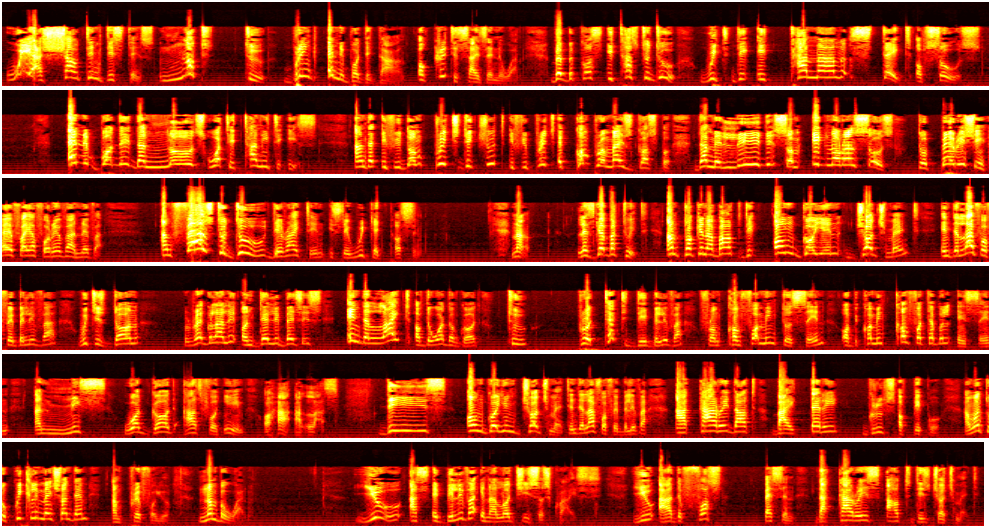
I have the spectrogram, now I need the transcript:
We are shouting these things not to bring anybody down or criticize anyone, but because it has to do with the eternal state of souls. Anybody that knows what eternity is, and that if you don't preach the truth, if you preach a compromised gospel, that may lead some ignorant souls to perish in hellfire forever and ever, and fails to do the right thing, is a wicked person. Now, let's get back to it. I'm talking about the ongoing judgment in the life of a believer, which is done regularly on daily basis in the light of the word of God to protect the believer from conforming to sin or becoming comfortable in sin and miss what God has for him or her at last. These ongoing judgment in the life of a believer are carried out by three groups of people. I want to quickly mention them and pray for you. Number one, you as a believer in our Lord Jesus Christ, you are the first person that carries out this judgment.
